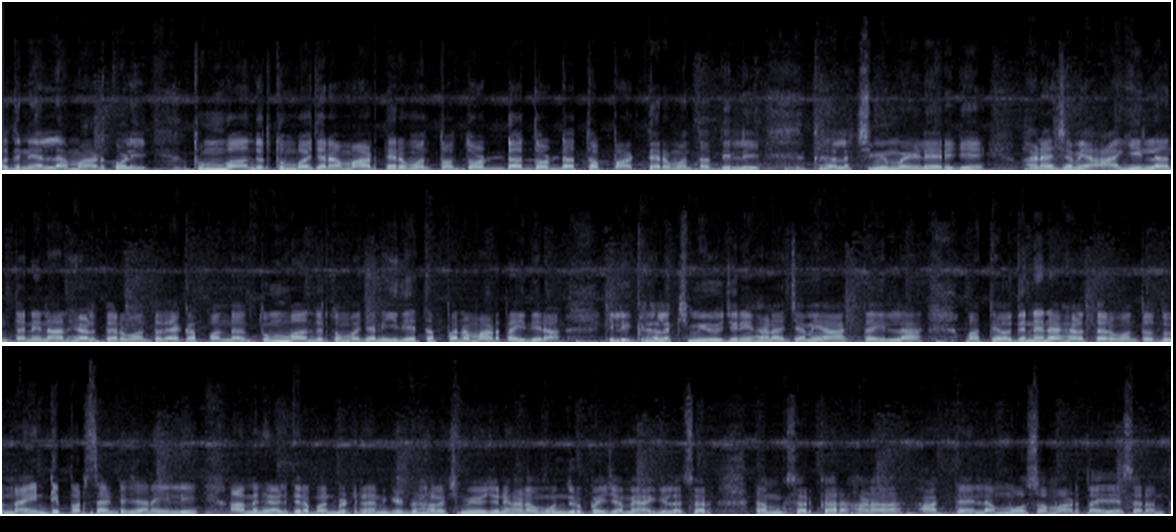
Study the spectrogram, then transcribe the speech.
ಅದನ್ನೆಲ್ಲ ಮಾಡ್ಕೊಳ್ಳಿ. ತುಂಬ ಅಂದ್ರೆ ತುಂಬ ಜನ ಮಾಡ್ತಾ ಇರುವಂಥ ದೊಡ್ಡ ದೊಡ್ಡ ತಪ್ಪಾಗ್ತಾ ಇರುವಂಥದ್ದು ಇಲ್ಲಿ. ಗೃಹಲಕ್ಷ್ಮಿ ಮಹಿಳೆಯರಿಗೆ ಹಣ ಜಮೆ ಆಗಿಲ್ಲ ಅಂತಲೇ ನಾನು ಹೇಳ್ತಾ ಇರುವಂಥದ್ದು. ಯಾಕಪ್ಪ ಅಂದ್ರೆ ತುಂಬ ಅಂದ್ರೆ ತುಂಬ ಜನ ಇದೇ ತಪ್ಪನ್ನು ಮಾಡ್ತಾ ಇದ್ದೀರಾ? ಇಲ್ಲಿ ಗೃಹಲಕ್ಷ್ಮಿ ಯೋಜನೆ ಹಣ ಜಮೆ ಆಗ್ತಾ ಇಲ್ಲ. ಮತ್ತು ಅದನ್ನೇ ನಾನು ಹೇಳ್ತಾ ಇರುವಂಥದ್ದು. ನೈಂಟಿ ಪರ್ಸೆಂಟ್ ಜನ ಇಲ್ಲಿ ಆಮೇಲೆ ಹೇಳ್ತೀರಾ ಬಂದ್ಬಿಟ್ರೆ ನನಗೆ, ಗೃಹಲಕ್ಷ್ಮಿ ಯೋಜನೆ ಹಣ ಒಂದು ರೂಪಾಯಿ ಜಮೆ ಆಗಿಲ್ಲ ಸರ್. ನಮ್ಗೆ ಸರ್ಕಾರ ಹಣ ಆಗ್ತಾ ಇಲ್ಲ, ಮೋಸ ಮಾಡ್ತಾ ಇದೆ ಸರ್ ಅಂತ.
